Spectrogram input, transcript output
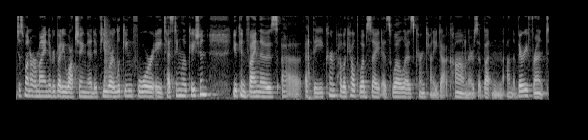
just want to remind everybody watching that if you are looking for a testing location, you can find those uh, at the Kern Public Health website as well as kerncounty.com. There's a button on the very front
